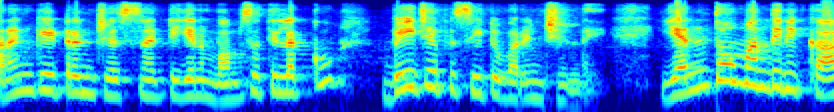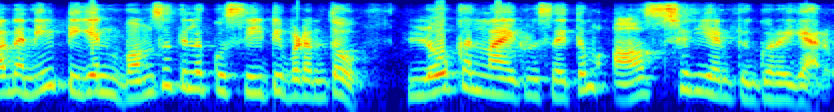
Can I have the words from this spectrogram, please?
అరంగేట్రం చేసిన టీఎన్ వంశతిలకు బీజేపీ సీటు వరించింది. ఎంతో మందిని కాదని టీఎన్ వంశతిలకు సీటు ఇవ్వడంతో లోకల్ నాయకులు సైతం ఆశ్చర్యానికి గురయ్యారు.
